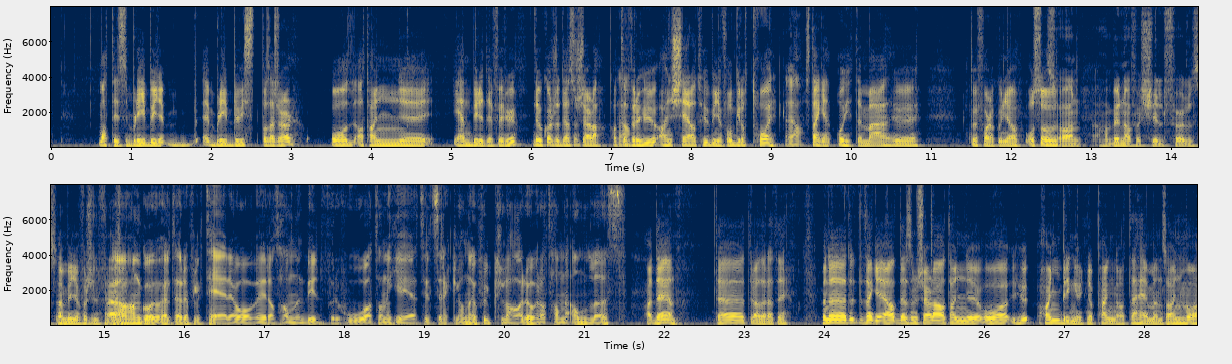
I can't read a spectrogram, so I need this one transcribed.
Mattis blir, blir bevisst på seg sjøl, og at han uh, er en byrde for hun. Det er jo kanskje det som skjer. da. At Ja. hun, Han ser at hun begynner å få grått hår. Ja. Så tenker han oi, det er meg hun bør deg på unna. Også, så Så han, han begynner å få skyldfølelse. han begynner å få skyldfølelse. Ja. Han går jo helt til å reflektere over at han er en byrde for henne, at han ikke er tilstrekkelig. Han er jo fullt klar over at han er annerledes. Ja, det er han. Det tror jeg det er rett i. Men eh, det, tenker jeg, ja, det som skjer da, at han, og hun, han bringer jo ikke noe penger til heimen, så han må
